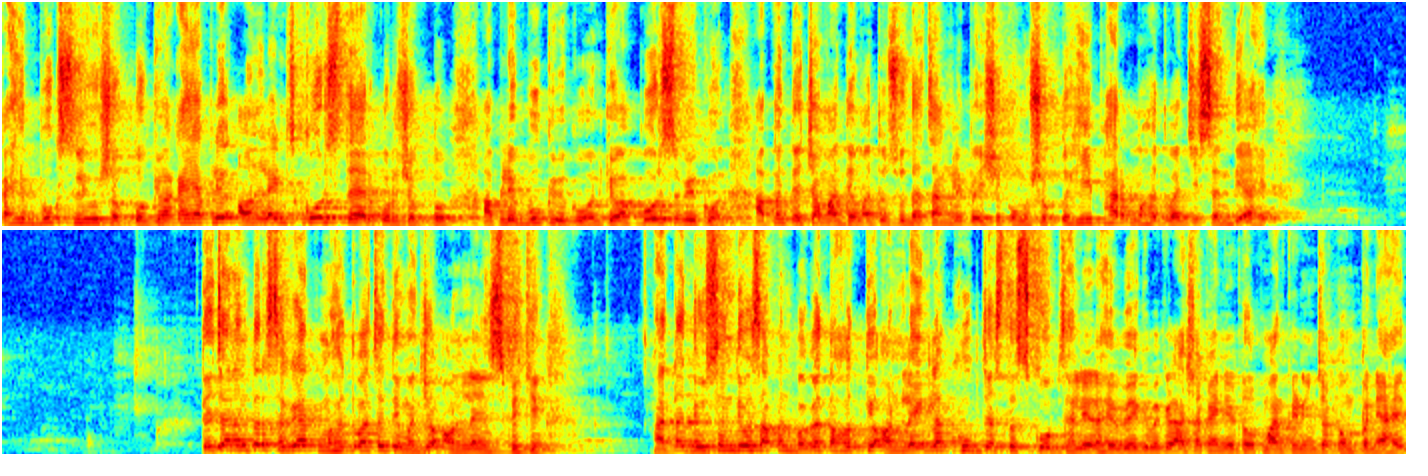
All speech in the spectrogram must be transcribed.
काही बुक्स लिहू शकतो किंवा काही आपले ऑनलाईन कोर्स तयार करू शकतो. आपले बुक विकून किंवा कोर्स विकून आपण त्याच्या माध्यमातून सुद्धा चांगले पैसे कमवू शकतो. ही फार महत्त्वाची संधी आहे. त्याच्यानंतर सगळ्यात महत्त्वाचं ते म्हणजे ऑनलाईन स्पीकिंग आता दिवसेंदिवस आपण बघत आहोत की ऑनलाईनला खूप जास्त स्कोप झालेला आहे. वेगवेगळ्या अशा काही नेटवर्क मार्केटिंगच्या कंपन्या आहेत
